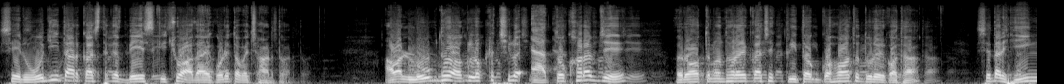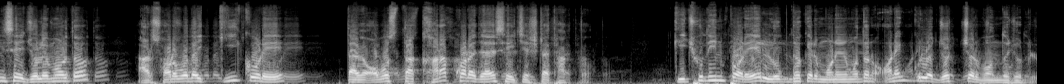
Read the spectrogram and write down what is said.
সে রোজই তার কাছ থেকে বেশ কিছু আদায় করে তবে ছাড়ত। আবার লুব্ধক লোকটা ছিল এত খারাপ যে রত্নধরের কাছে কৃতজ্ঞ হওয়া তো দূরের কথা। সে তার হিংসে জ্বলে মরত, আর সর্বদাই কি করে তার অবস্থা খারাপ করা যায় সেই চেষ্টায় থাকত। কিছুদিন পরে লুব্ধকের মনের মতন অনেকগুলো জোচ্চর বন্ধু জুটল।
